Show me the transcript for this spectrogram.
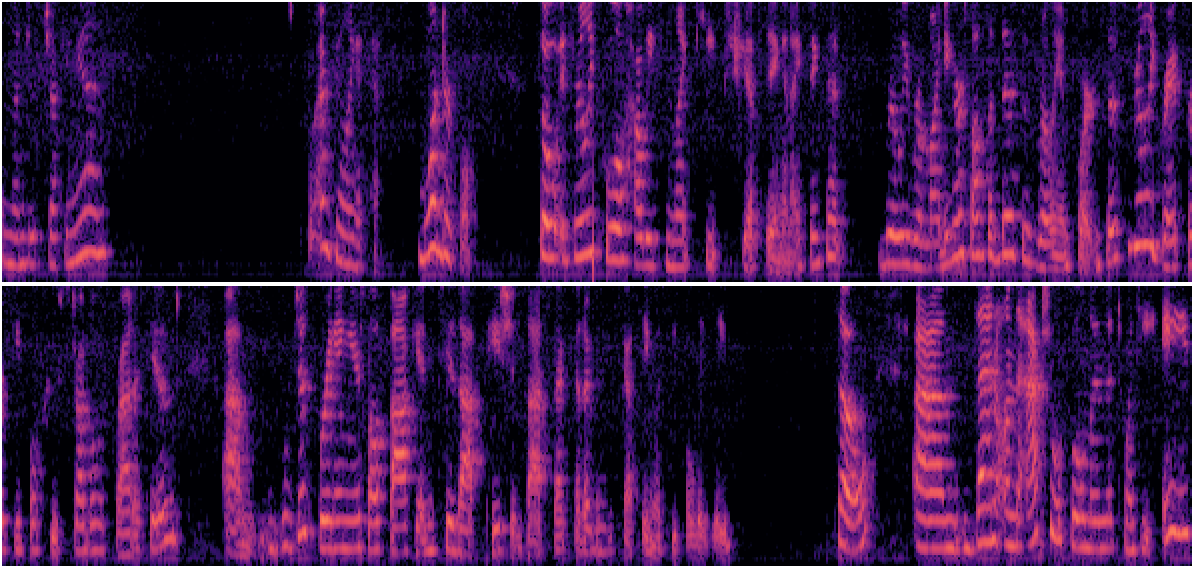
And then just checking in. So I'm feeling a 10. Wonderful. So it's really cool how we can like keep shifting. And I think that really reminding ourselves of this is really important. So this is really great for people who struggle with gratitude. Um, just bringing yourself back into that patience aspect that I've been discussing with people lately. So um, then on the actual full moon, the 28th,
